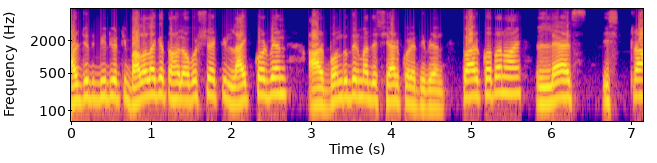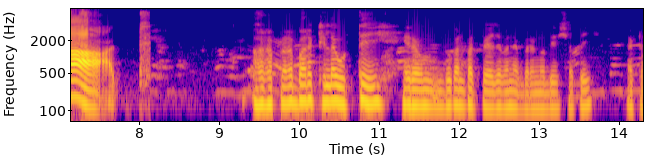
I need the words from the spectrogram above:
আর যদি ভিডিওটি ভালো লাগে, তাহলে অবশ্যই একটি লাইক করবেন আর বন্ধুদের মাঝে শেয়ার করে দিবেন। তো আর কথা নয়, লেটস স্টার্ট। আর আপনারা বারেক টিলা উঠতেই এরকম দোকানপাট পেয়ে যাবেন একবারে নদীর সাথেই। একটা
